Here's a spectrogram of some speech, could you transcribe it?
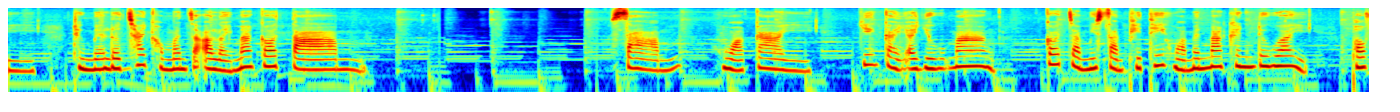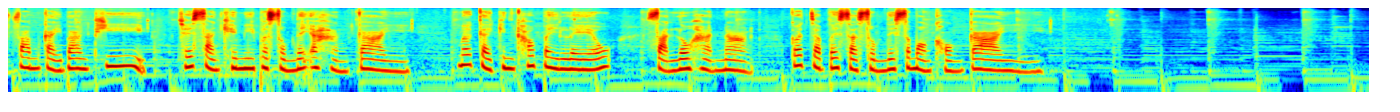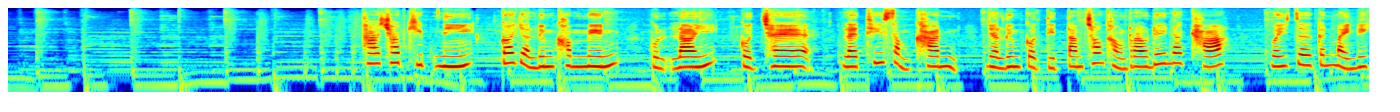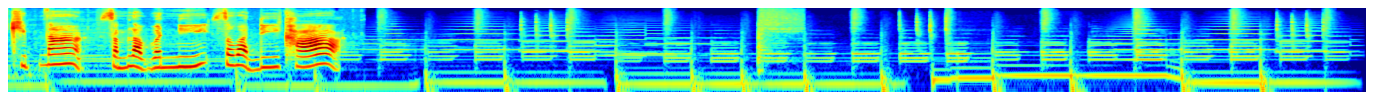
ถึงแม้รสชาติของมันจะอร่อยมากก็ตาม 3. หัวไก่ ยิ่งไก่อายุมาก ก็จะมีสารพิษที่หัวมันมากขึ้นด้วย เพราะฟาร์มไก่บางที่ ใช้สารเคมีผสมในอาหารไก่ เมื่อไก่กินเข้าไปแล้ว สารโลหะหนักก็จะไปสะสมในสมองของไก่ ถ้าชอบคลิปนี้ก็อย่าลืมคอมเมนต์ กดไลค์ กดแชร์ และที่สำคัญ อย่าลืมกดติดตามช่องของเราด้วยนะคะ ไว้เจอกันใหม่ในคลิปหน้าสำหรับวันนี้ สวัสดีค่ะ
